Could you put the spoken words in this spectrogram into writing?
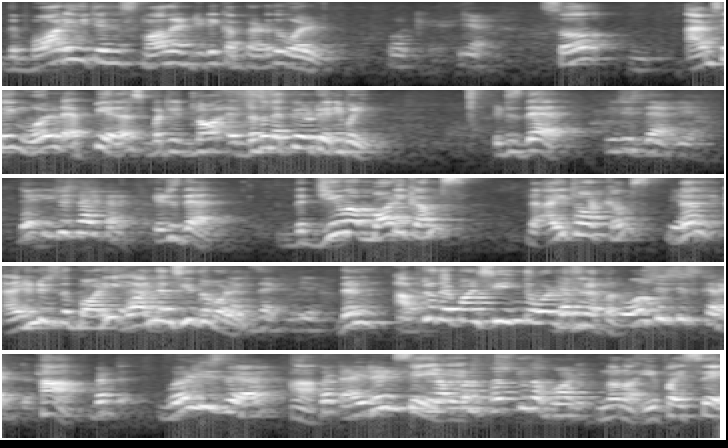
the body which is a small entity compared to the world. Okay, yeah. So I am saying world appears, but it not it doesn't appear to anybody. It is there. It is there, yeah. It is there, correct. It is there. The jiva body comes, the I thought comes, Yeah. then identify the body, and then see the world. Exactly, yeah. Then up to that point, seeing the world doesn't happen. process is correct. Huh. But world is there, Huh. but See, happens first to the body. No, no. If I say,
